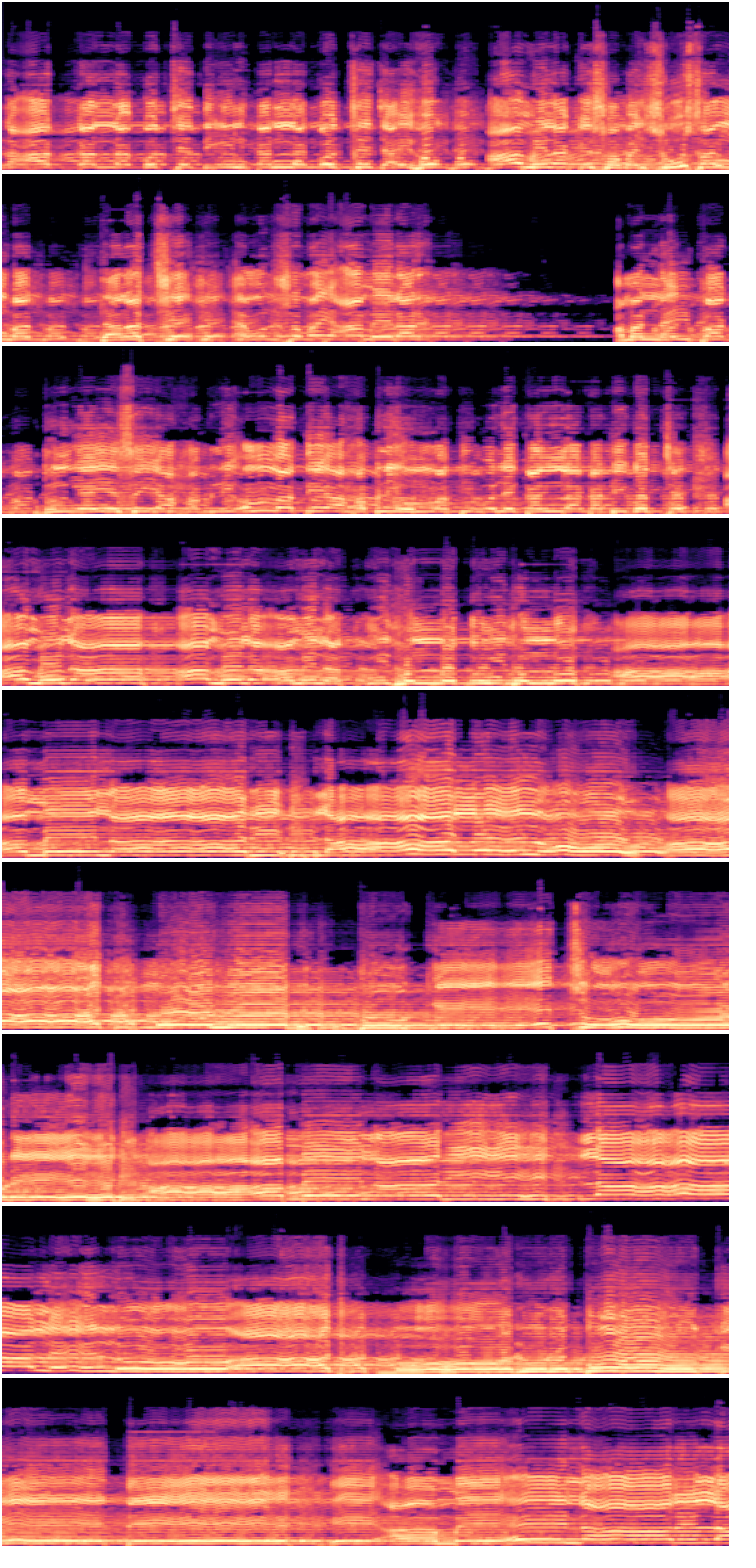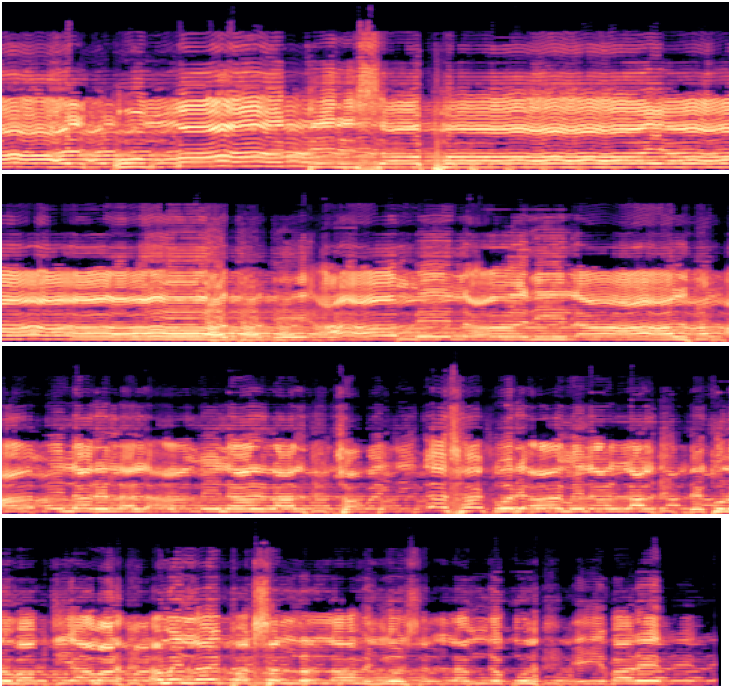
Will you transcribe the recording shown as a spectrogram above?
রাত কান্না করছে, দিন কান্না করছে, যাই হোক, আমেনাকে সবাই সুসংবাদ জানাচ্ছে। এমন সময় আমেনার আমার নাই পাক দুনিয়ায় এসে, ইয়া হাবলি উম্মতি, ইয়া হাবলি উম্মতি বলে কান্নাকাটি করছে। আমেনা আমেনা আমেনা, তুমি ধন্য তুমি ধন্য। আমেনারি লালেলো মরুর বুকেতে এ আমেনার লাল উম্মতের সাফায়াত। এ আমেনারি লাল, আমেনার লাল আমেনার লাল। সবাই জিজ্ঞাসা করে আমিন আল্লাহ দেখুন বাবজি আমার, আমি নাই পাক সাল্লাল্লাহু আলাইহি ওয়াসাল্লাম যখন এইবারে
